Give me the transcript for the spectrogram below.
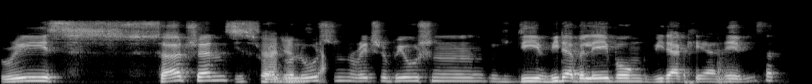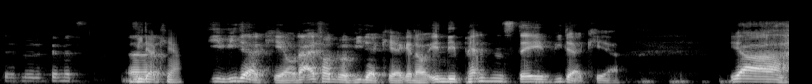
Resurgence, Resurgence, Revolution, Retribution, die Wiederbelebung, Wiederkehr. Nee, wie ist das der blöde Film jetzt? Äh, Wiederkehr. die Wiederkehr oder einfach nur Wiederkehr, genau. Independence Day Wiederkehr. Ja,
